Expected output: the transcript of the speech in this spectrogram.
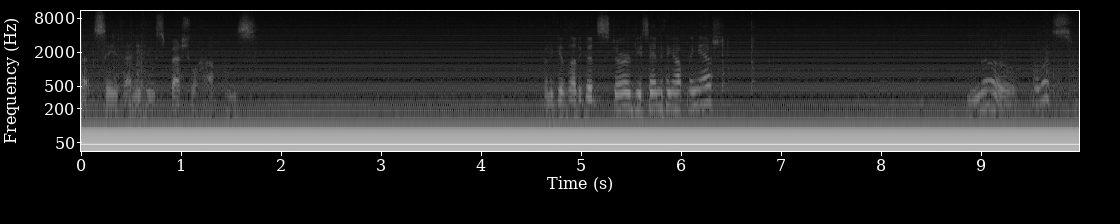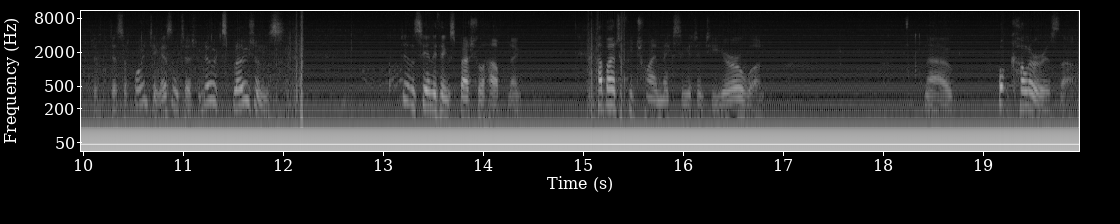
Let's see if anything special happens. I'm Going to give that a good stir. Do you see anything happening yet? No. Well, that's disappointing, isn't it? No explosions. Didn't see anything special happening. How about if we try mixing it into your one? Now, what colour is that?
